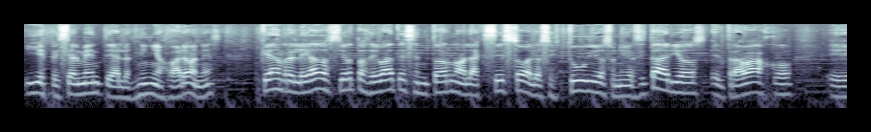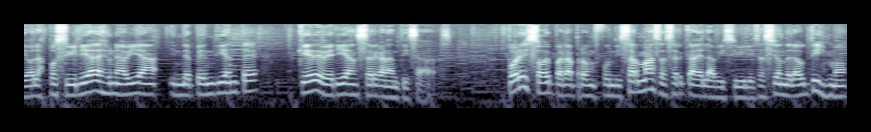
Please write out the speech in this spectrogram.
y especialmente a los niños varones, quedan relegados ciertos debates en torno al acceso a los estudios universitarios, el trabajo eh, o las posibilidades de una vida independiente que deberían ser garantizadas. Por eso hoy, para profundizar más acerca de la visibilización del autismo,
